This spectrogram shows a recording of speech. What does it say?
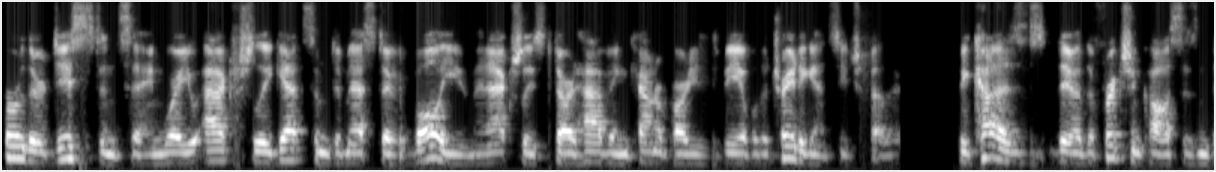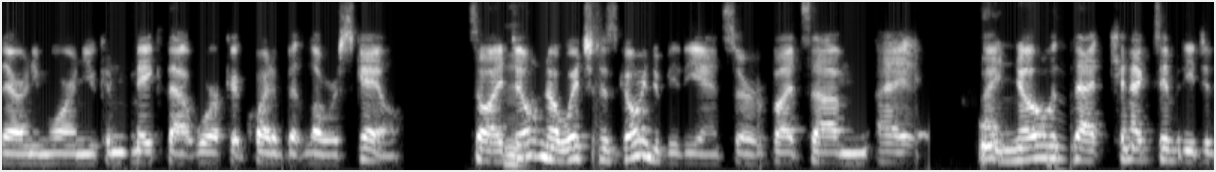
further distancing where you actually get some domestic volume and actually start having counterparties be able to trade against each other because the friction cost isn't there anymore and you can make that work at quite a bit lower scale. So I mm. don't know which is going to be the answer, but um, I, I know that connectivity to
